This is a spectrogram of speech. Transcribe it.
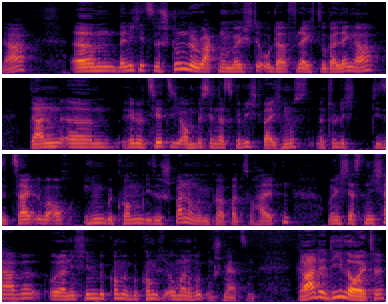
Ja? Ähm, wenn ich jetzt eine Stunde rucken möchte oder vielleicht sogar länger, dann ähm, reduziert sich auch ein bisschen das Gewicht, weil ich muss natürlich diese Zeit über auch hinbekommen, diese Spannung im Körper zu halten. Und wenn ich das nicht habe oder nicht hinbekomme, bekomme ich irgendwann Rückenschmerzen. Gerade die Leute,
